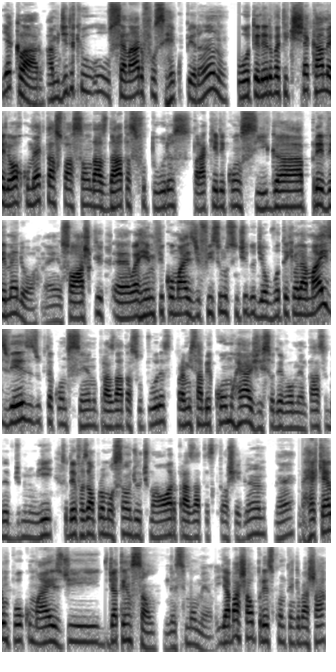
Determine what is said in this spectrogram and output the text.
e é claro, à medida que o, o cenário for se recuperando, o hoteleiro vai ter que checar melhor como é que está a situação das datas futuras para que ele consiga prever melhor. Né? Eu só acho que é, o RM ficou mais difícil no sentido de eu vou ter que olhar mais vezes o que está acontecendo para as datas futuras para me saber como reagir, se eu devo aumentar, se eu devo diminuir, se eu devo fazer uma promoção de última hora para as datas que estão chegando. Né? Requer um pouco mais de, de atenção nesse momento momento. E abaixar o preço quando tem que baixar,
